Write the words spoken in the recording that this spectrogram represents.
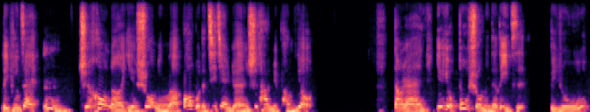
李平在“嗯”之后呢，也说明了包裹的寄件人是他女朋友。当然，也有不说明的例子，比如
